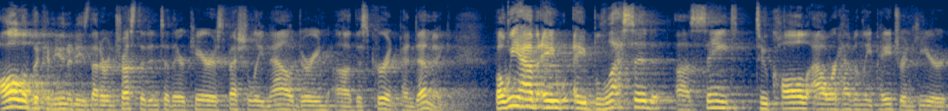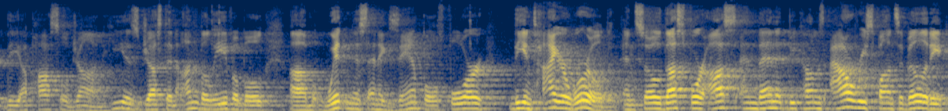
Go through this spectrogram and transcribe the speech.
all of the communities that are entrusted into their care, especially now during uh, this current pandemic. But we have a, a blessed uh, saint to call our heavenly patron here, the Apostle John. He is just an unbelievable um, witness and example for the entire world. And so, thus, for us, and then it becomes our responsibility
